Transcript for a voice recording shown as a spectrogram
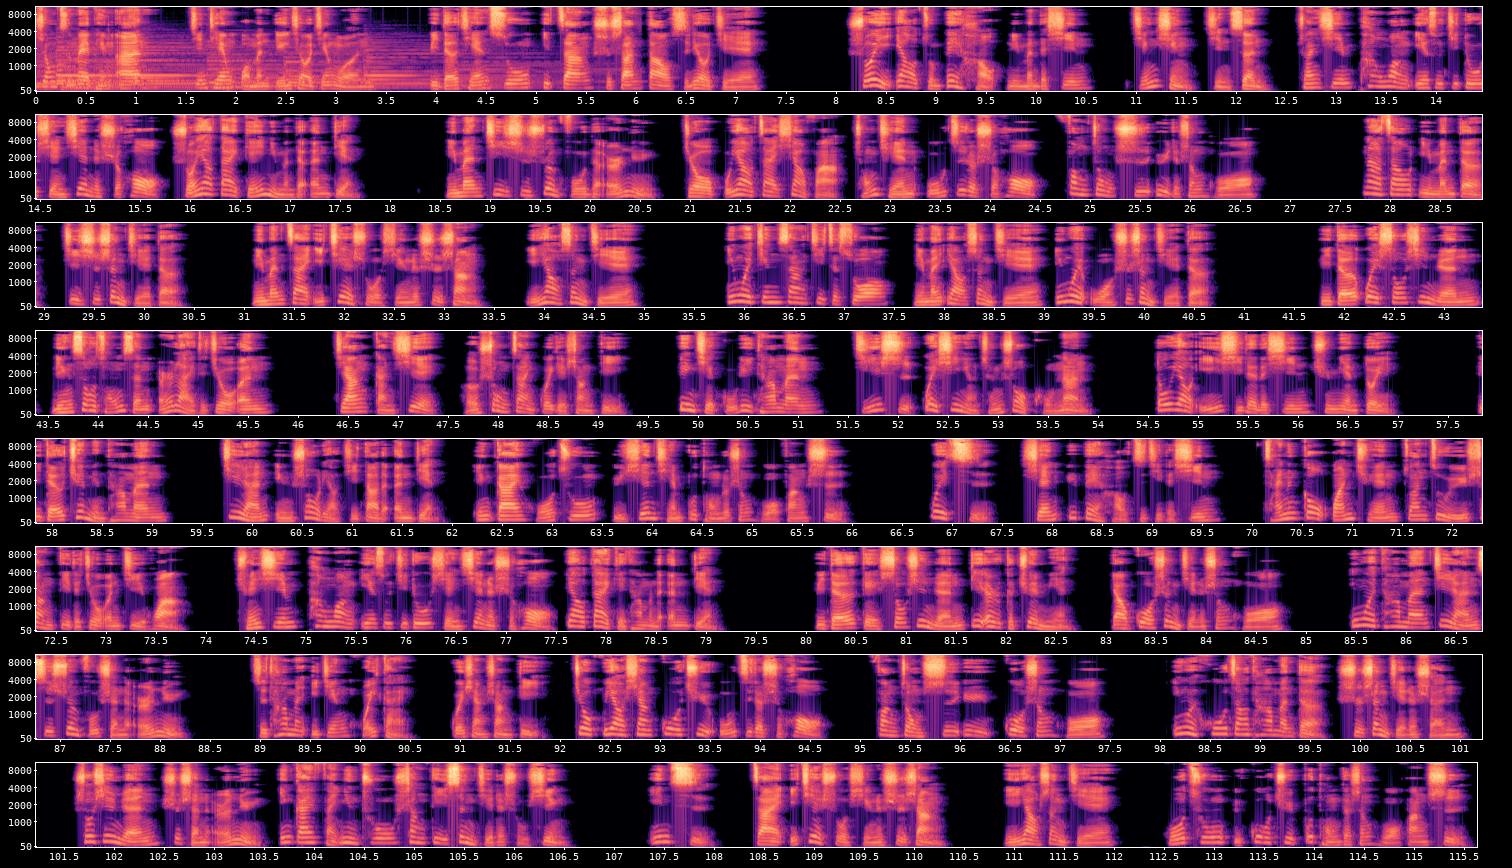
弟兄姊妹平安。今天我们灵修经文《彼得前书》一章十三到十六节，所以要准备好你们的心，警醒谨慎，专心盼望耶稣基督显现的时候所要带给你们的恩典。你们既是顺服的儿女，就不要再效法从前无知的时候放纵私欲的生活。那招你们的。既是圣洁的，你们在一切所行的事上也要圣洁，因为经上记着说：“你们要圣洁，因为我是圣洁的。”彼得为收信人领受从神而来的救恩，将感谢和颂赞归给上帝，并且鼓励他们，即使为信仰承受苦难，都要以喜乐的心去面对。彼得劝勉他们，既然领受了极大的恩典，应该活出与先前不同的生活方式。为此，先预备好自己的心，才能够完全专注于上帝的救恩计划，全心盼望耶稣基督显现的时候要带给他们的恩典。彼得给收信人第二个劝勉，要过圣洁的生活。因为他们既然是顺服神的儿女，使他们已经悔改归向上帝，就不要像过去无知的时候放纵私欲过生活。因为呼召他们的是圣洁的神，收信人是神的儿女，应该反映出上帝圣洁的属性。因此，在一切所行的事上，也要圣洁。活出与过去不同的生活方式。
